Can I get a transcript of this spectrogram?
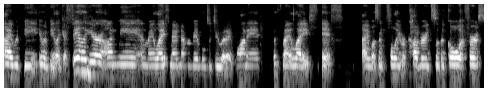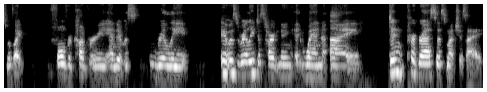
I would be, it would be like a failure on me and my life, and I'd never be able to do what I wanted with my life if I wasn't fully recovered. So the goal at first was like full recovery, and it was really, it was really disheartening when I didn't progress as much as I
